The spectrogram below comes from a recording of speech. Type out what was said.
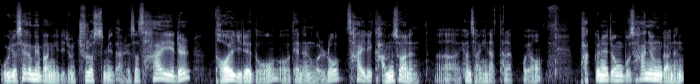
오히려 세금 해방일이 좀 줄었습니다. 그래서 4일을 덜 일해도 어, 되는 걸로 4일이 감소하는 어, 현상이 나타났고요. 박근혜 정부 4년간은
